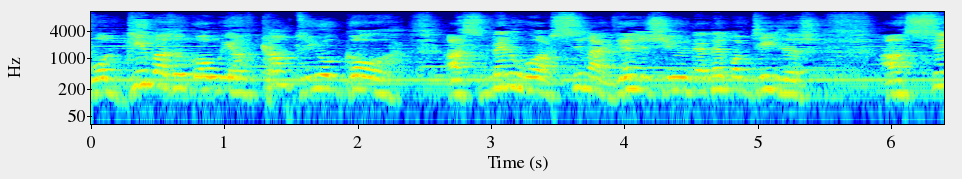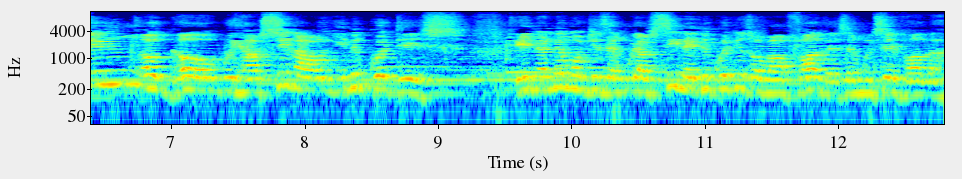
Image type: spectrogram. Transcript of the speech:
Forgive us, O God. We have come to you, God, as men who have sinned against you in the name of Jesus. Our sin, O God, we have seen our iniquities in the name of Jesus. And we have seen iniquities of our fathers. And we say, Father,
